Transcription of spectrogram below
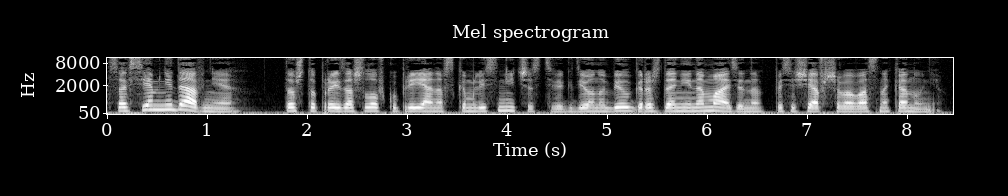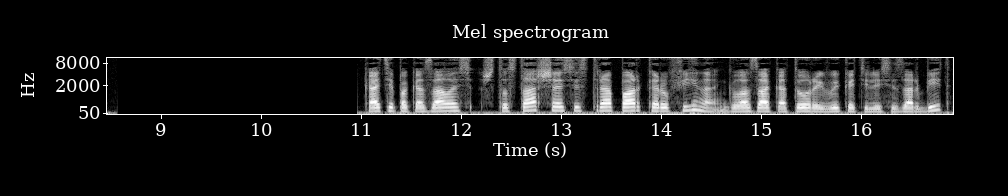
совсем недавнее, то, что произошло в Куприяновском лесничестве, где он убил гражданина Мазина, посещавшего вас накануне. Кате показалось, что старшая сестра Парка Руфина, глаза которой выкатились из орбит,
